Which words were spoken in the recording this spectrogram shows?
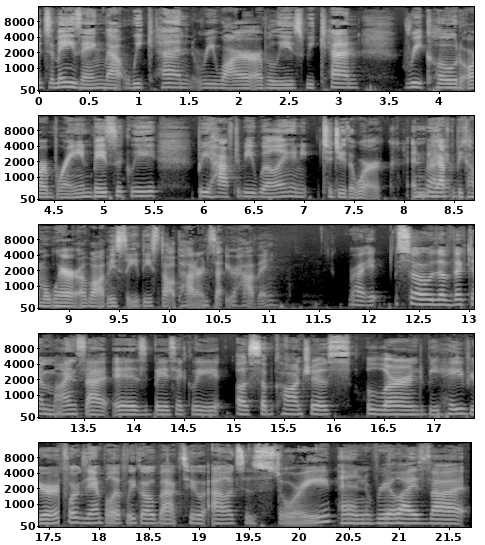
it's amazing that we can rewire our beliefs. We can recode our brain basically but you have to be willing and to do the work. And right. we have to become aware of obviously these thought patterns that you're having. Right. So the victim mindset is basically a subconscious learned behavior. For example if we go back to alex's story and realize that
